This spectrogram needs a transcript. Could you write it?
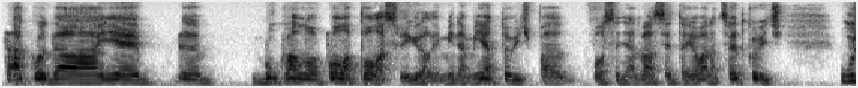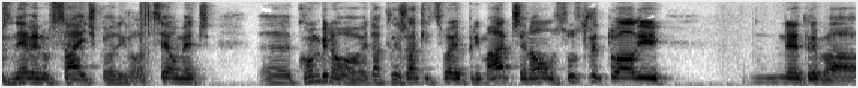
tako da je e, bukvalno pola-pola su igrale Mina Mijatović, pa poslednja dva seta Jovana Cvetković, uz Nevenu Sajić koja je odigrala ceo meč. E, kombinovao je, dakle, Žakić svoje primače na ovom susretu, ali ne treba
